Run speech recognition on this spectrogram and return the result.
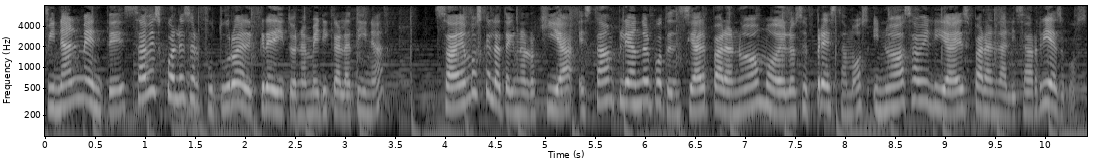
Finalmente, ¿sabes cuál es el futuro del crédito en América Latina? Sabemos que la tecnología está ampliando el potencial para nuevos modelos de préstamos y nuevas habilidades para analizar riesgos.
